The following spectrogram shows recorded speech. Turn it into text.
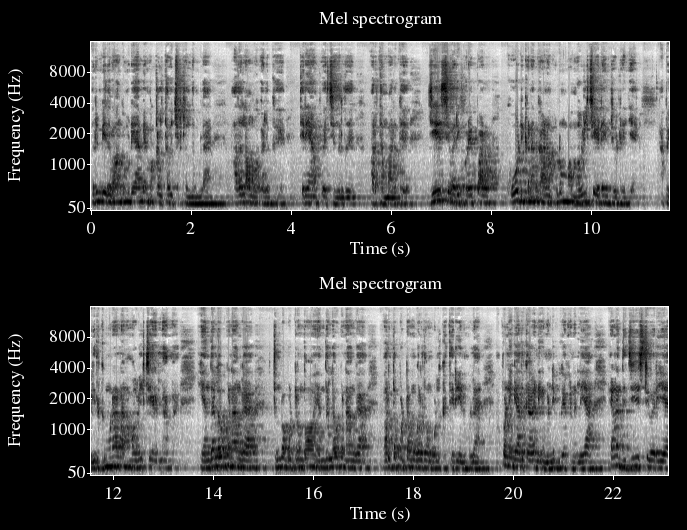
விரும்பியதை வாங்க முடியாமல் மக்கள் தவிச்சுக்கிட்டு இருந்தோம்ல அதெல்லாம் உங்களுக்கு தெரியாமல் போயிடுச்சுங்கிறது வருத்தமாக இருக்குது ஜிஎஸ்டி வரி குறைப்பால் கோடிக்கணக்கான குடும்பம் மகிழ்ச்சி அடையும் சொல்கிறீங்க அப்போ இதுக்கு முன்னால் நாங்கள் மகிழ்ச்சி இல்லாமல் எந்த அளவுக்கு நாங்கள் துன்பப்பட்டிருந்தோம் எந்த அளவுக்கு நாங்கள் வருத்தப்பட்டோங்கிறது உங்களுக்கு தெரியணும்ல. அப்போ நீங்கள் அதுக்காக நீங்கள் மன்னிப்பு கேட்கணும் இல்லையா? ஏன்னா இந்த ஜிஎஸ்டி வரியை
